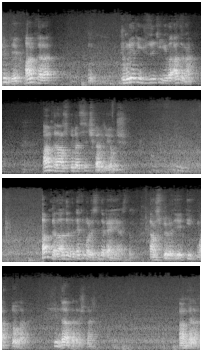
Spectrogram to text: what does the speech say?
şimdi Ankara Cumhuriyet'in 100. yılı adına Ankara Ansiklopedisi çıkarılıyormuş. Ankara adının etimolojisini de ben yazdım. Ansiklopediye ilk madde olarak. Şimdi arkadaşlar Ankara.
